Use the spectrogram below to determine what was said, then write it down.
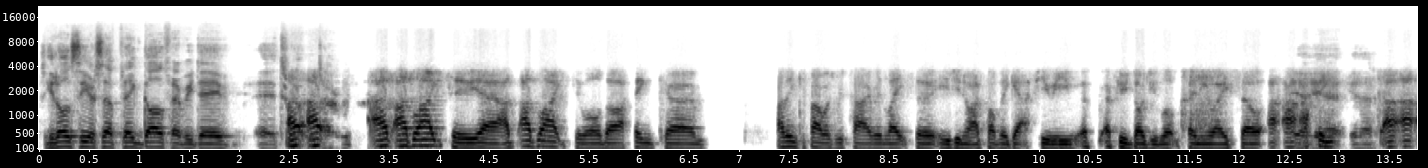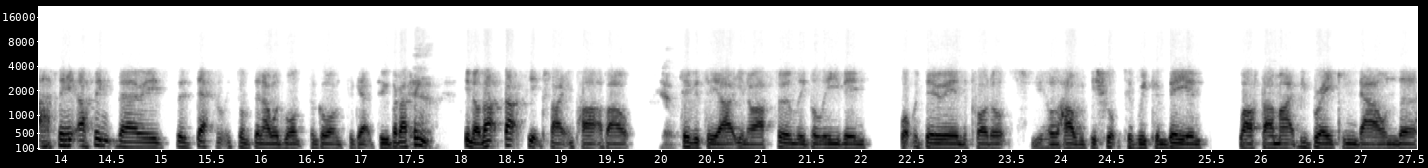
so you don't see yourself playing golf every day. Uh, I, I, would like to, yeah, I'd, I'd like to. Although I think um, I think if I was retiring late thirties, you know, I'd probably get a few a, a few dodgy looks anyway. So I, I, yeah, I think yeah, yeah. I, I, think I think there is there's definitely something I would want to go on to get to. But I think you know that that's the exciting part about a Tivity. I you know I firmly believe in what we're doing, the products, you know how disruptive we can be. And whilst I might be breaking down the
